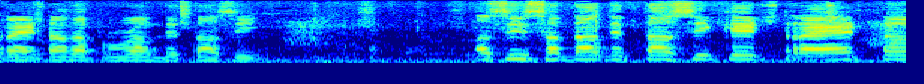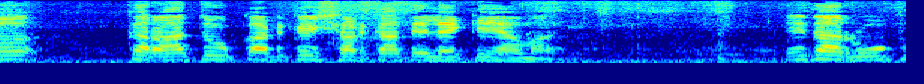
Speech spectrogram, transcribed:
ਟਰੈਟਾਂ ਦਾ ਪ੍ਰੋਗਰਾਮ ਦਿੱਤਾ ਸੀ ਅਸੀਂ ਸੱਦਾ ਦਿੱਤਾ ਸੀ ਕਿ ਟਰੈਟ ਘਰਾਂ ਚੋਂ ਕੱਢ ਕੇ ਸੜਕਾਂ ਤੇ ਲੈ ਕੇ ਆਵਾਂਗੇ। ਇਹਦਾ ਰੂਪ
